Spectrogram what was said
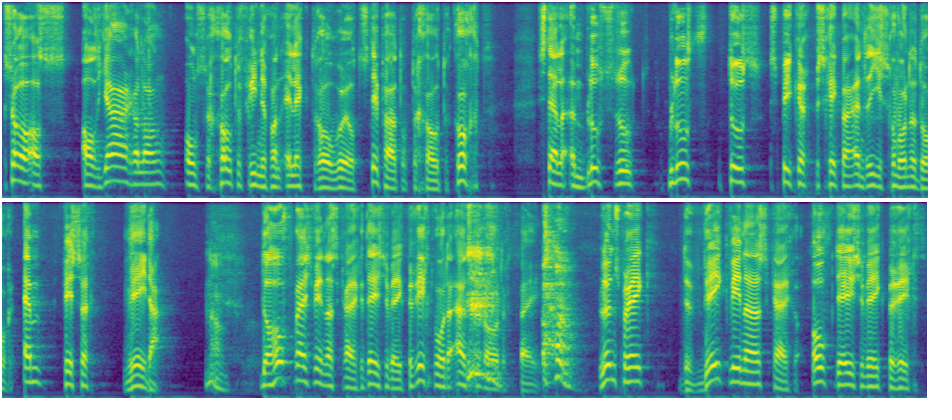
zoals al jarenlang onze grote vrienden van Electro World Stiphout op de Grote Kocht... stellen een Bluetooth, Bluetooth speaker beschikbaar... en die is gewonnen door M. Visser Weda. Nou, De hoofdprijswinnaars krijgen deze week bericht... worden uitgenodigd bij Lunchbreak. De weekwinnaars krijgen ook deze week bericht.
